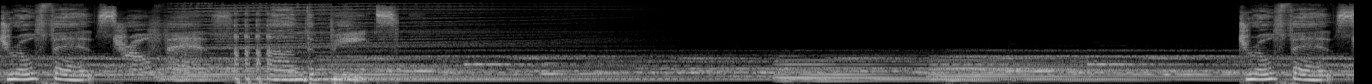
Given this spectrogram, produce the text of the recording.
Trophets Fizz. On the beats. Dro Fizz.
